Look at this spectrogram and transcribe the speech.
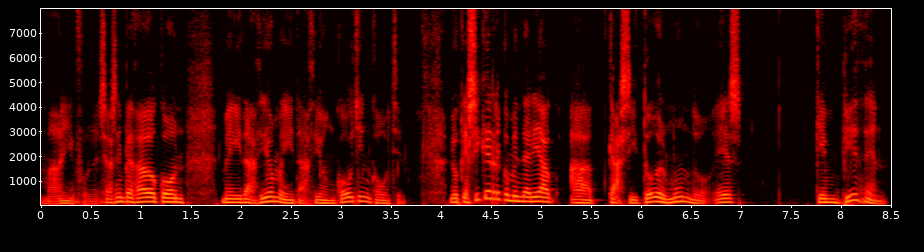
mindfulness. Si has empezado con meditación, meditación, coaching, coaching. Lo que sí que recomendaría a casi todo el mundo es que empiecen,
